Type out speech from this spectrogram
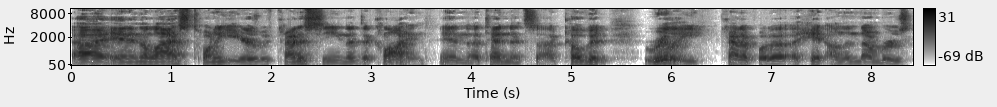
Uh, and in the last 20 years, we've kind of seen a decline in attendance. Uh, COVID really kind of put a, a hit on the numbers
